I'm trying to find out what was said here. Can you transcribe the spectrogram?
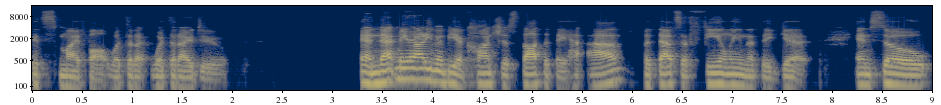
it's my fault. What did i what did i do? And that may not even be a conscious thought that they have but that's a feeling that they get. And so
